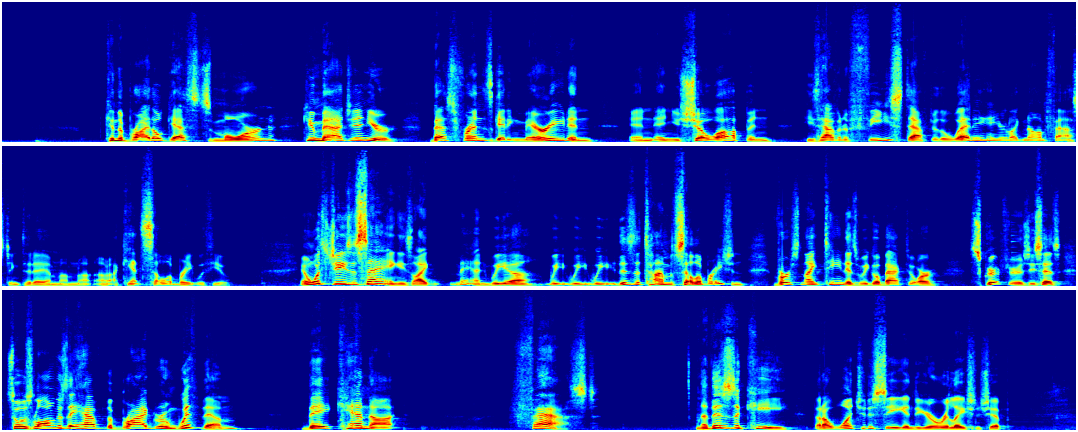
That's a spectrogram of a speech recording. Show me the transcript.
Can the bridal guests mourn? Can you imagine your best friend's getting married and, and, and you show up and he's having a feast after the wedding and you're like, no, I'm fasting today. I'm, I'm not, I can't celebrate with you. And what's Jesus saying? He's like, man, we, uh, we, we, we, this is a time of celebration. Verse 19, as we go back to our scriptures, he says, so as long as they have the bridegroom with them, they cannot fast. Now, this is a key that I want you to see into your relationship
